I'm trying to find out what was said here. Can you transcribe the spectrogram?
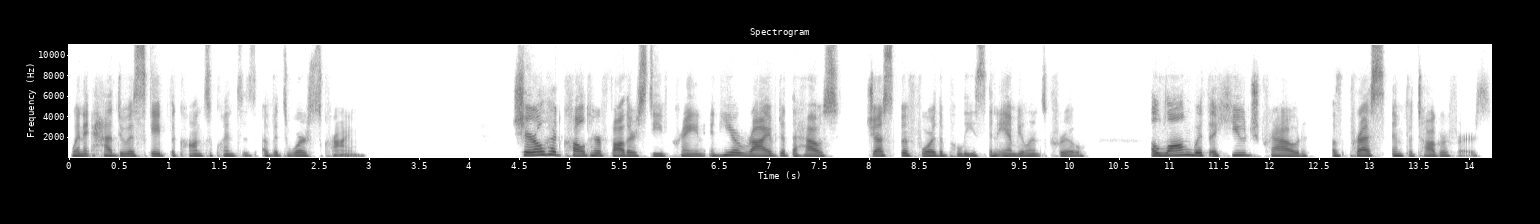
when it had to escape the consequences of its worst crime. Cheryl had called her father, Steve Crane, and he arrived at the house just before the police and ambulance crew, along with a huge crowd of press and photographers.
